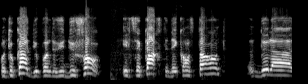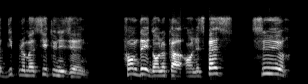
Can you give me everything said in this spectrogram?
En tout cas, du point de vue du fond, il s'écarte des constantes de la diplomatie tunisienne, fondée dans le cas en l'espèce sur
